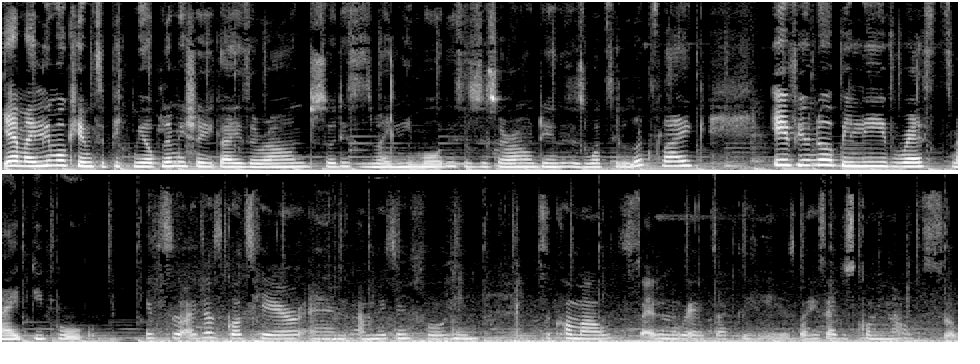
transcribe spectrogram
Yeah my limo came to pick me up. Let me show you guys around. So this is my limo. This is the surrounding. This is what it looks like. If you no believe rest my people. So i just got here and i'm waiting for him to come out. I don't know where exactly he is but he said he's coming out so.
